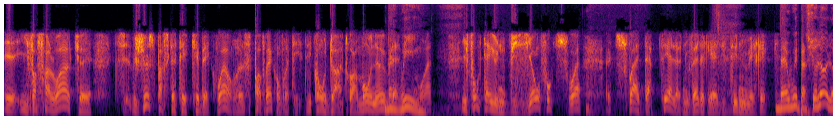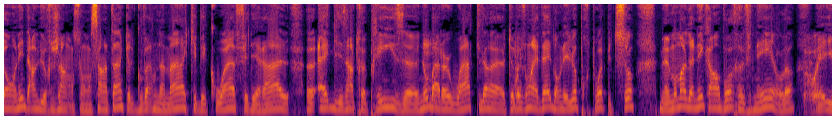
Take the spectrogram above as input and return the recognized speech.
il va falloir que juste parce que tu es québécois, c'est pas vrai qu'on va t'aider, qu'on doit, toi, mon humble ben oui. moi, il faut que tu aies une vision, il faut que tu sois, tu sois adapté à la nouvelle réalité numérique. Ben oui, parce que là, là on est dans l'urgence. On s'entend que le gouvernement québécois, fédéral, euh, aide les entreprises, euh, no mm. matter what, là, tu as besoin d'aide, on est là pour toi, puis tout ça. Mais à un moment donné, quand on va revenir, là, euh,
